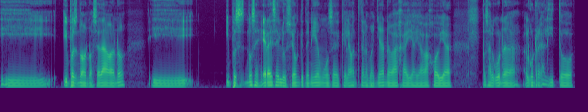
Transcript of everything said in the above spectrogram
Y, y pues no, no se daba, ¿no? Y, y pues no sé, era esa ilusión que teníamos de que levántate en la mañana, baja y ahí abajo había pues alguna, algún regalito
